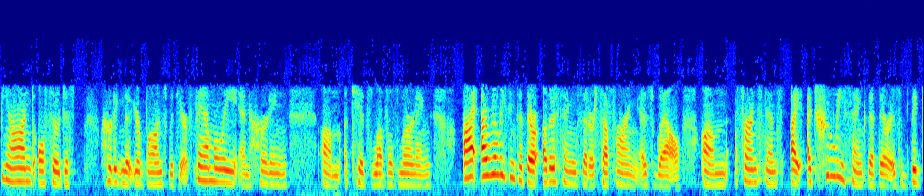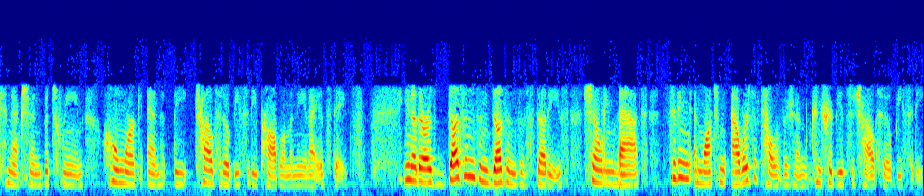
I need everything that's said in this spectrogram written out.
beyond also just hurting the, your bonds with your family and hurting um, a kid's love of learning. I, I really think that there are other things that are suffering as well. Um, for instance, I, I truly think that there is a big connection between homework and the childhood obesity problem in the United States. You know, there are dozens and dozens of studies showing that sitting and watching hours of television contributes to childhood obesity.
